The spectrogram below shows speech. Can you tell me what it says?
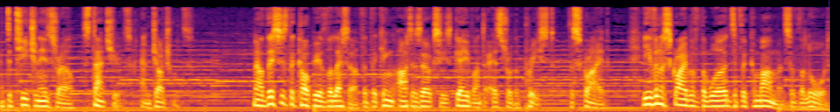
and to teach in Israel statutes and judgments. Now this is the copy of the letter that the king Artaxerxes gave unto Ezra the priest, the scribe, even a scribe of the words of the commandments of the Lord,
